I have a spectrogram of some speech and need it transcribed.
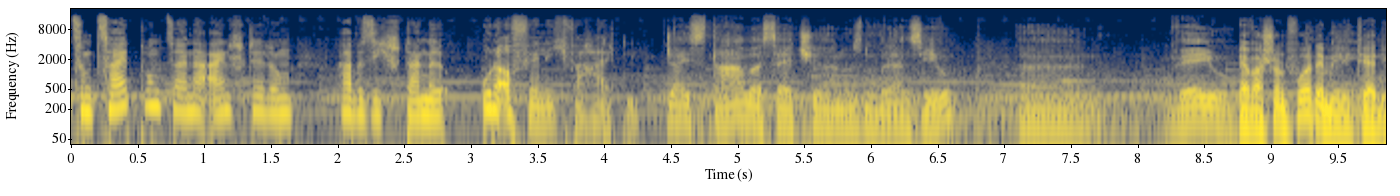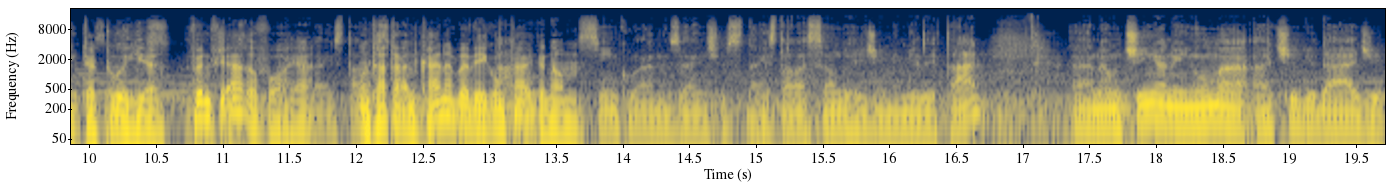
zum Zeitpunkt seiner Einstellung habe sich Stangl unauffällig verhalten. Er war schon vor der Militärdiktatur hier, fünf Jahre vorher, und hatte an keiner Bewegung teilgenommen. Não tinha nenhuma atividade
